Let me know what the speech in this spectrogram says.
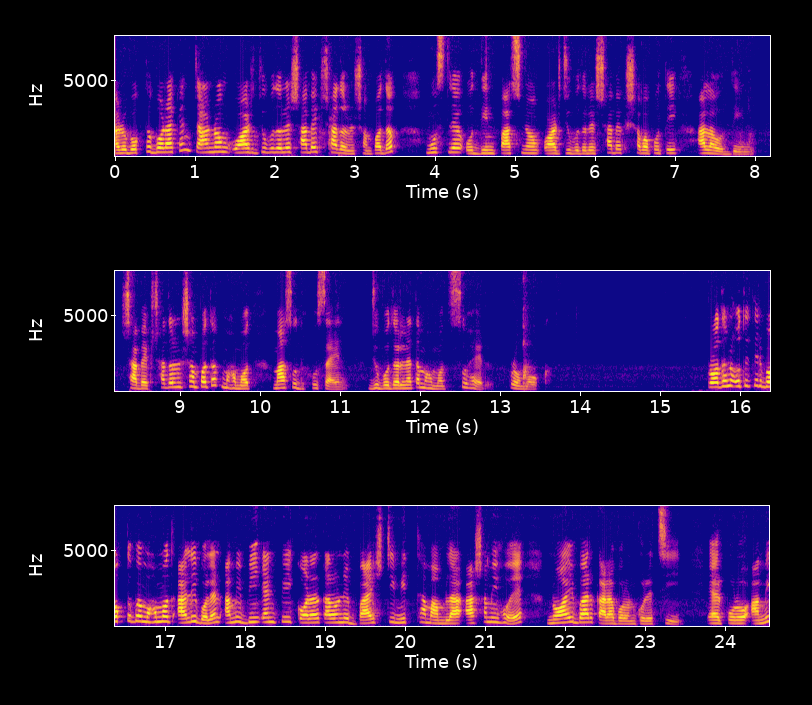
আরও বক্তব্য রাখেন চার নং ওয়ার্ড যুবদলের সাবেক সাধারণ সম্পাদক মুসলে উদ্দিন, পাঁচ নং ওয়ার্ড যুবদলের সাবেক সভাপতি আলাউদ্দিন, সাবেক সাধারণ সম্পাদক মোহাম্মদ মাসুদ হুসাইন। যুবদল নেতা মোহাম্মদ সুহেল প্রমুখ। প্রধান অতিথির বক্তব্যে মোহাম্মদ আলী বলেন, আমি বিএনপি করার কারণে বাইশটি মিথ্যা মামলা আসামি হয়ে নয়বার কারাবরণ করেছি। এরপরও আমি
